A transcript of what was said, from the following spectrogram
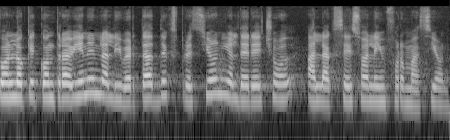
con lo que contravienen la libertad de expresión y el derecho al acceso a la información.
